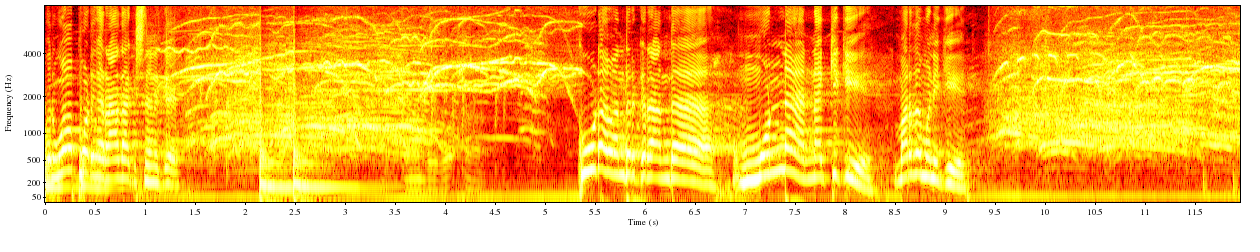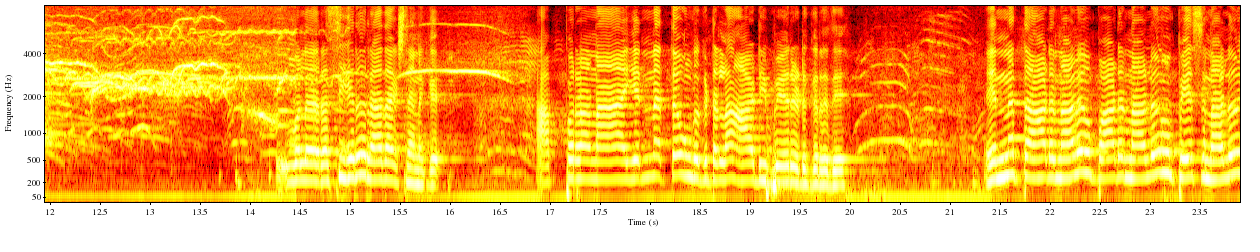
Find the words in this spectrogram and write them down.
ஒரு ஓ போடுங்க ராதாகிருஷ்ணனுக்கு. கூட வந்திருக்கிற அந்த மொன்ன நக்கிக்கு மருதமணிக்கு இவ்வளோ ரசிகரும் ராதாகிருஷ்ணனுக்கு. அப்புறம் நான் என்னத்தை உங்ககிட்டலாம் ஆடி பேர் எடுக்கிறது? என்னத்தை ஆடினாலும் பாடினாலும் பேசினாலும்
